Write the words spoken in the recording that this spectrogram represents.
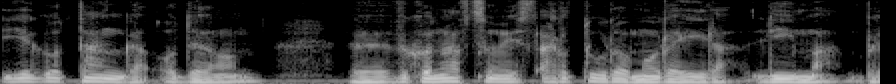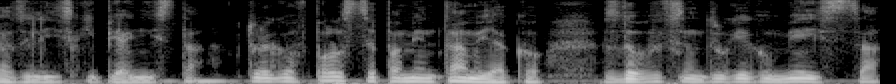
jego tanga Odeon. E, wykonawcą jest Arturo Moreira Lima, brazylijski pianista, którego w Polsce pamiętamy jako zdobywcę drugiego miejsca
